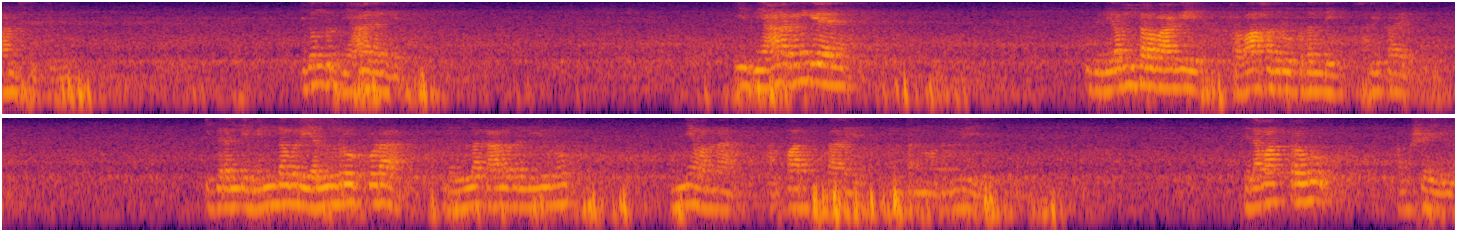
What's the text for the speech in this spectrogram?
ಆರಂಭಿಸಿದ್ದೀವಿ. ಇದೊಂದು ಜ್ಞಾನಗಂಗೆ. ಈ ಜ್ಞಾನಗಂಗೆ ಇದು ನಿರಂತರವಾಗಿ ಪ್ರವಾಹದ ರೂಪದಲ್ಲಿ ಹರಿತಾ ಇರ್ತದೆ ಇದರಲ್ಲಿ ಮಿಂದವರು ಎಲ್ಲರೂ ಕೂಡ ಎಲ್ಲ ಕಾಲದಲ್ಲಿಯೂ ಪುಣ್ಯವನ್ನು ಸಂಪಾದಿಸ್ತಾರೆ ಅಂತನ್ನೋದರಲ್ಲಿ ತಿಲಮಾತ್ರವೂ ಸಂಶಯ ಇಲ್ಲ.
